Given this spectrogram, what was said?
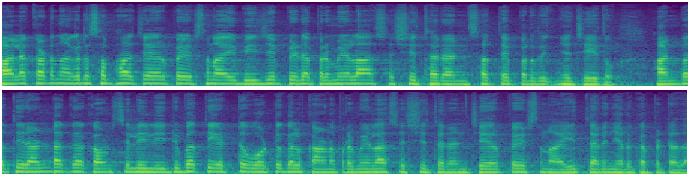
പാലക്കാട് നഗരസഭാ ചെയർപേഴ്സണായി ബി ജെ പിയുടെ പ്രമീള ശശിധരൻ സത്യപ്രതിജ്ഞ ചെയ്തു. അൻപത്തിരണ്ടംഗ കൗൺസിലിൽ ഇരുപത്തിയെട്ട് വോട്ടുകൾക്കാണ് പ്രമീള ശശിധരൻ ചെയർപേഴ്സണായി തെരഞ്ഞെടുക്കപ്പെട്ടത്.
